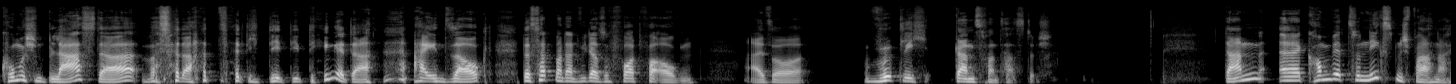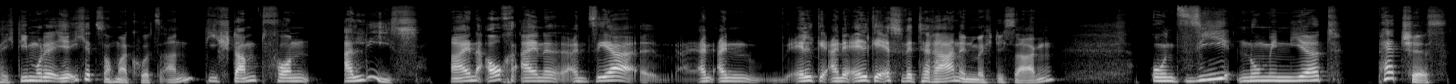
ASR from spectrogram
komischen Blaster, was er da hat, die, die, die Dinge da einsaugt, das hat man dann wieder sofort vor Augen. Also wirklich ganz fantastisch. Dann äh, kommen wir zur nächsten Sprachnachricht. Die moderiere ich jetzt noch mal kurz an. Die stammt von Alice. Eine, auch eine, ein sehr, äh, ein, ein LG, eine LGS-Veteranin, möchte ich sagen. Und sie nominiert Patches.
